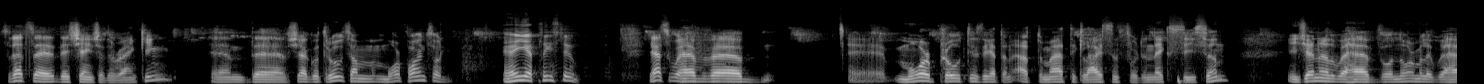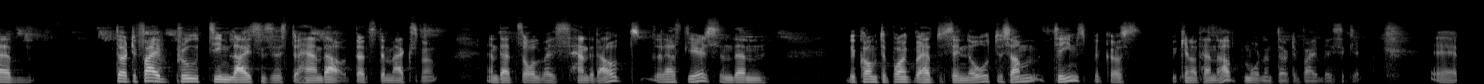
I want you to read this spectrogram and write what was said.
So that's uh, the change of the ranking. And uh, shall I go through some more points? Or? yeah, please do. Yes, we have uh, uh, more pro teams. They get an automatic license for the next season. In general, we have, or normally we have 35 pro team licenses to hand out. That's the maximum. And that's always handed out the last years. And then we come to point where we have to say no to some teams because we cannot hand out more than 35 basically. Uh,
